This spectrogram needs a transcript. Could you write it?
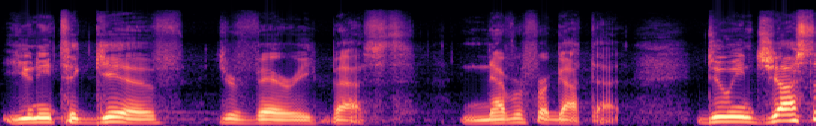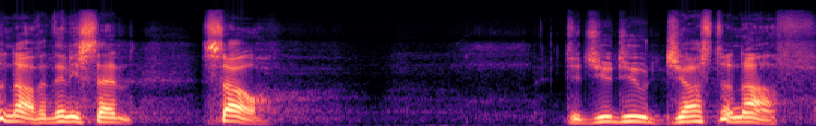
You need to give your very best. Never forgot that. Doing just enough. And then he said, So, did you do just enough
